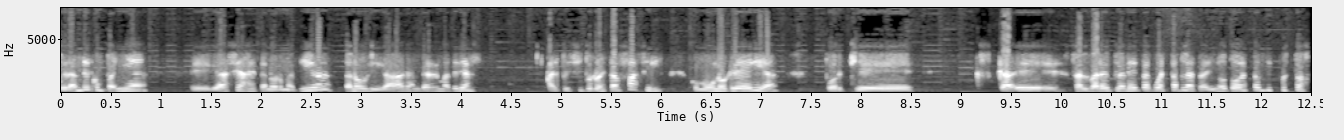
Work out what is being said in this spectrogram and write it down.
grandes compañías, eh, gracias a esta normativa, están obligadas a cambiar el material. Al principio no es tan fácil como uno creería, porque eh, salvar el planeta cuesta plata y no todos están dispuestos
